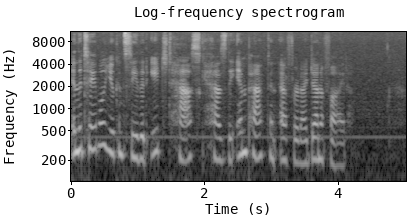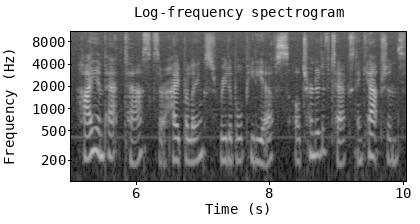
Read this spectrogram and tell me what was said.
In the table you can see that each task has the impact and effort identified. High impact tasks are hyperlinks, readable PDFs, alternative text, and captions.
